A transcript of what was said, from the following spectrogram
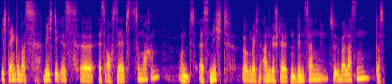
ich denke, was wichtig ist, äh, es auch selbst zu machen und es nicht irgendwelchen angestellten Winzern zu überlassen. Das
